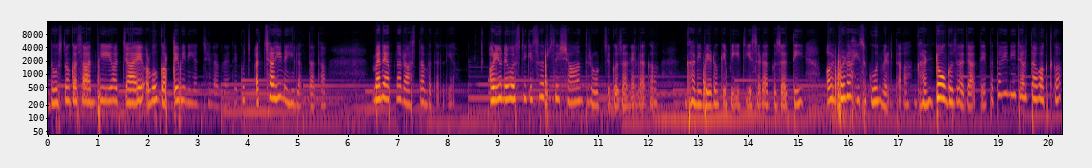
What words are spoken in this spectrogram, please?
दोस्तों का साथ भी और चाय और वो गप्पे भी नहीं अच्छे लग रहे थे, कुछ अच्छा ही नहीं लगता था। मैंने अपना रास्ता बदल लिया। और यूनिवर्सिटी के सबसे शांत रोड से गुजरने लगा। घने पेड़ों के बीच ये सड़क गुजरती और बड़ा ही सुकून मिलता। घंटों गुजर जाते, पता ही नहीं चलता वक्त का।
